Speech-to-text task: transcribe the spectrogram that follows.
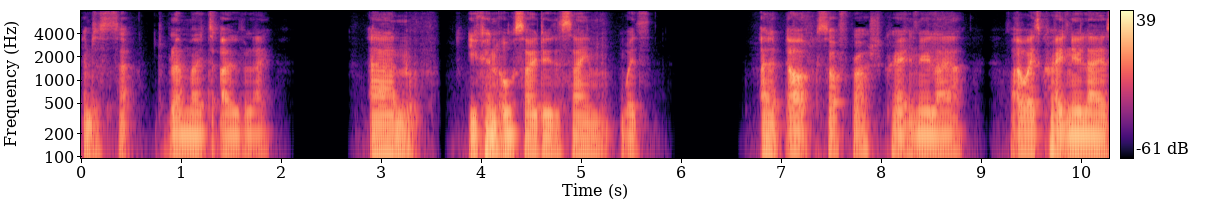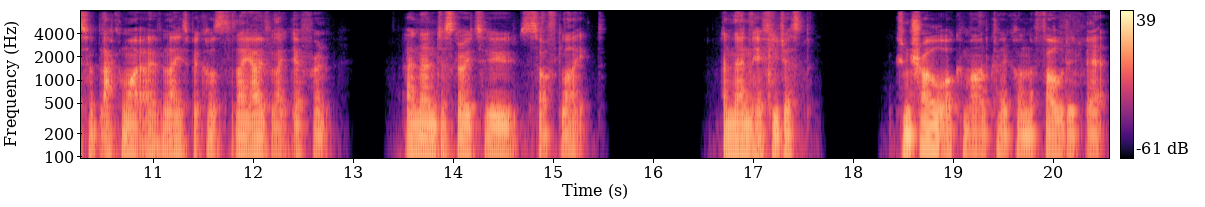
and just set blend mode to overlay. Um, you can also do the same with a dark soft brush, create a new layer. I always create new layers for black and white overlays because they overlay different. And then just go to soft light. And then if you just control or command click on the folded bit,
